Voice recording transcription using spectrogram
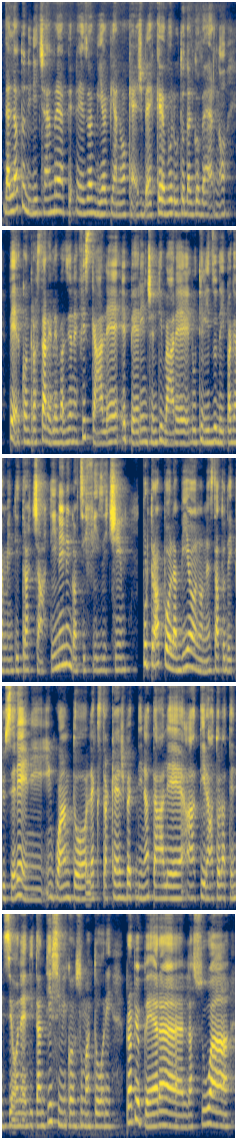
Dall'8 di dicembre ha preso avvio il piano cashback voluto dal governo per contrastare l'evasione fiscale e per incentivare l'utilizzo dei pagamenti tracciati nei negozi fisici. Purtroppo l'avvio non è stato dei più sereni, in quanto l'extra cashback di Natale ha attirato l'attenzione di tantissimi consumatori proprio per la sua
